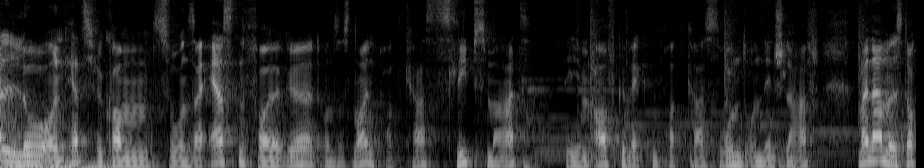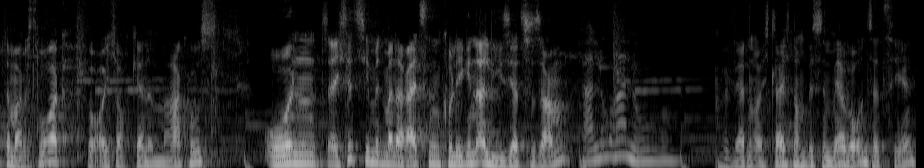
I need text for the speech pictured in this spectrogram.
Hallo und herzlich willkommen zu unserer ersten Folge unseres neuen Podcasts Sleep Smart, dem aufgeweckten Podcast rund um den Schlaf. Mein Name ist Dr. Markus Dvorak, für euch auch gerne Markus. Und ich sitze hier mit meiner reizenden Kollegin Alicia zusammen. Hallo, hallo. Wir werden euch gleich noch ein bisschen mehr über uns erzählen.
